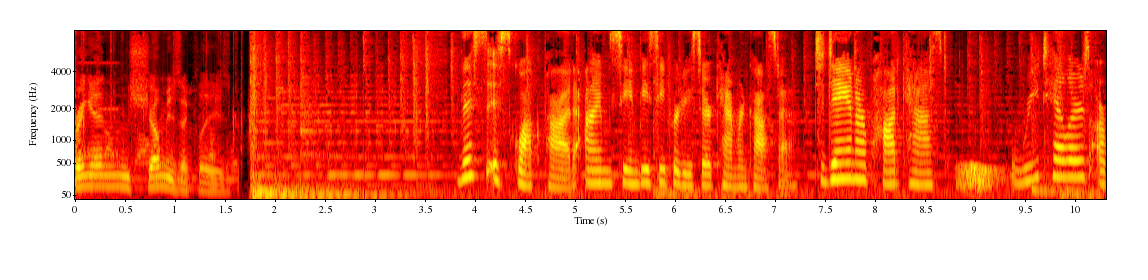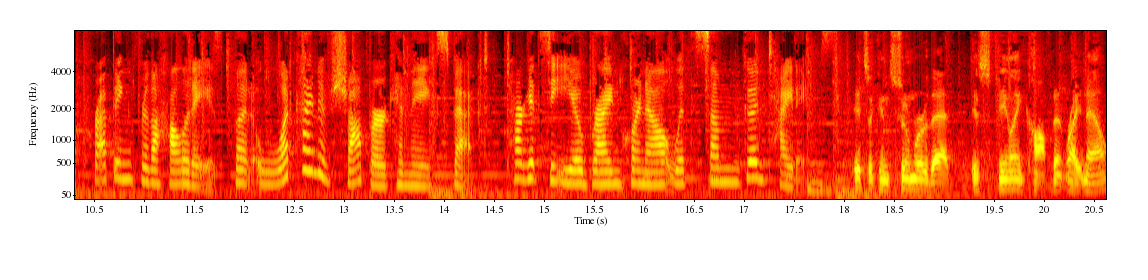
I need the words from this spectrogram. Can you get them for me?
Bring in show music, please. This is Squawk Pod. I'm CNBC producer Cameron Costa. Today in our podcast, retailers are prepping for the holidays, but what kind of shopper can they expect? Target CEO Brian Cornell with some good tidings. It's a consumer that is feeling confident right now.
